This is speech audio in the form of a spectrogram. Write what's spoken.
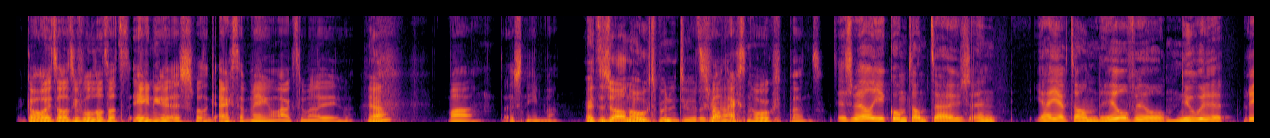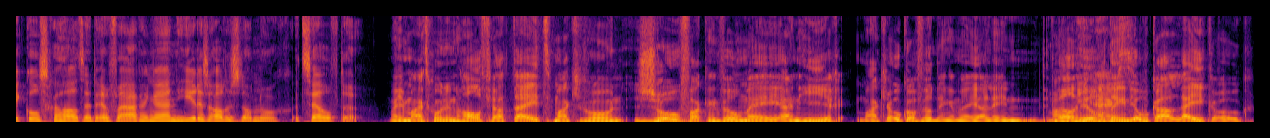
Ik heb ooit al het gevoel dat dat het enige is wat ik echt heb meegemaakt in mijn leven. Ja? Maar dat is niet, maar Het is wel een hoogtepunt het natuurlijk. is wel ja. echt een hoogtepunt. Het is wel, je komt dan thuis en jij hebt dan heel veel nieuwe prikkels gehad en ervaringen. En hier is alles dan nog hetzelfde. Maar je maakt gewoon in een half jaar tijd, maak je gewoon zo fucking veel mee. En hier maak je ook wel veel dingen mee. Alleen Maar wel heel veel dingen die op elkaar lijken ook.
